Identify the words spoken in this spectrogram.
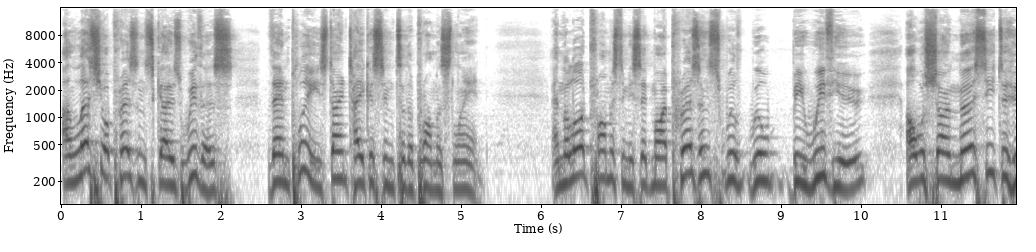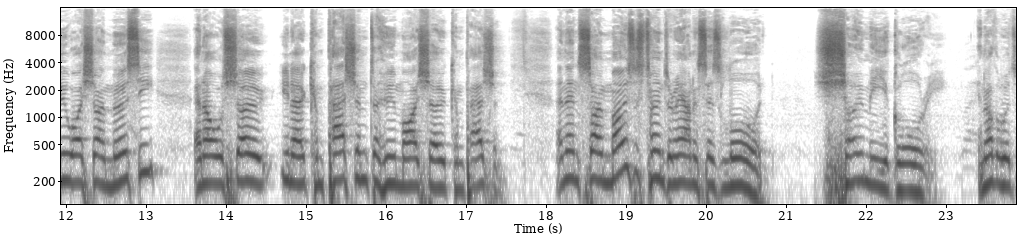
unless your presence goes with us, then please don't take us into the promised land. And the Lord promised him, He said, My presence will, will be with you. I will show mercy to who I show mercy, and I will show, you know, compassion to whom I show compassion. And then so Moses turns around and says, Lord, show me your glory. In other words,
